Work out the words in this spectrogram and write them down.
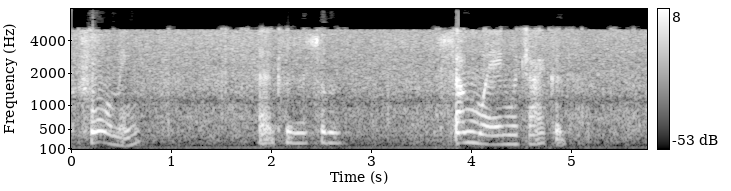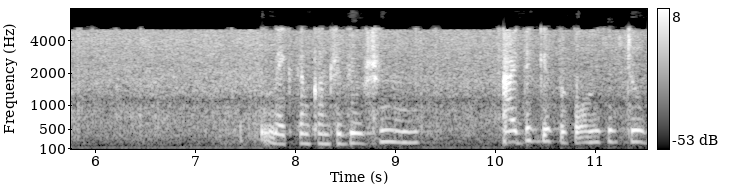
performing. And it was a sort of some way in which I could make some contribution and I did give performances to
